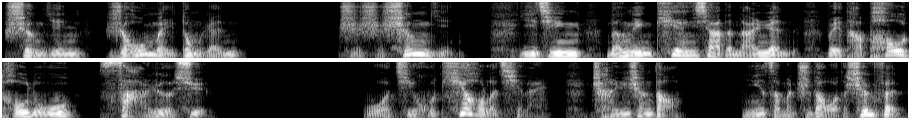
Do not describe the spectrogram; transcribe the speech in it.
声音柔美动人，只是声音。已经能令天下的男人为他抛头颅、洒热血。我几乎跳了起来，沉声道：“你怎么知道我的身份？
